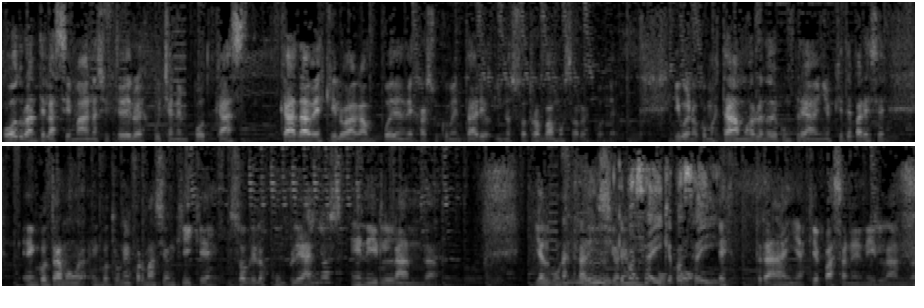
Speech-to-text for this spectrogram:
o durante la semana si ustedes lo escuchan en podcast. Cada vez que lo hagan pueden dejar su comentario y nosotros vamos a responder. Y bueno, como estábamos hablando de cumpleaños, ¿qué te parece? Encontramos, encontré una información, Quique, sobre los cumpleaños en Irlanda. Y algunas Mm, tradiciones ¿qué pasa un ahí? ¿Qué poco pasa ahí? extrañas que pasan en Irlanda.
